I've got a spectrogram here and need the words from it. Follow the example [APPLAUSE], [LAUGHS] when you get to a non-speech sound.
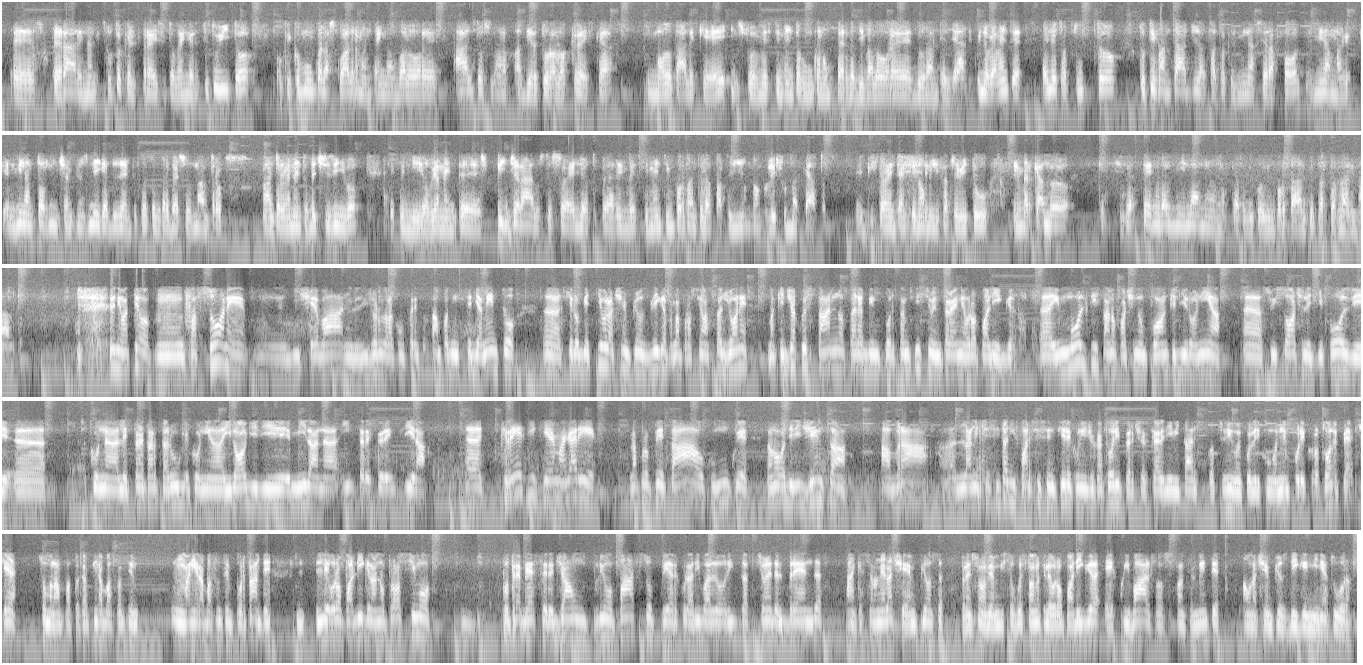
eh, sperare innanzitutto che il prestito venga restituito o che comunque la squadra mantenga un valore alto, se non addirittura lo accresca in modo tale che il suo investimento comunque non perda di valore durante gli anni. Quindi ovviamente Elliot ha tutto, tutti i vantaggi dal fatto che il Milan si rafforzi, il Milan, il Milan torni in Champions League ad esempio, questo potrebbe essere un altro, un altro elemento decisivo e quindi ovviamente spingerà lo stesso Elliot per investimenti importanti da parte di Young lì sul mercato. E giustamente anche i nomi li facevi tu, il mercato che si attende dal Milan è un mercato di quelli importanti per tornare in alto. Quindi Matteo, Fassone diceva il giorno della conferenza stampa di insediamento eh, che l'obiettivo è la Champions League per la prossima stagione, ma che già quest'anno sarebbe importantissimo entrare in Europa League. Eh, in molti stanno facendo un po' anche di ironia eh, sui social i tifosi eh, con le tre tartarughe, con i, loghi di Milan, Inter e Fiorentina. Eh, credi che magari la proprietà o comunque la nuova dirigenza avrà eh, la necessità di farsi sentire con i giocatori per cercare di evitare situazioni come quelle di Empoli e Crotone perché insomma l'hanno fatto capire in, in maniera abbastanza importante. l'Europa League l'anno prossimo potrebbe essere già un primo passo per quella rivalorizzazione del brand anche se non è la Champions però insomma abbiamo visto quest'anno che l'Europa League è equivalsa sostanzialmente a una Champions League in miniatura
